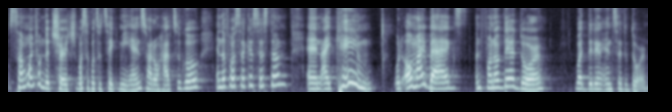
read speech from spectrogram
someone from the church was supposed to take me in so I don't have to go in the foster care system. And I came with all my bags in front of their door, but didn't enter the door.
